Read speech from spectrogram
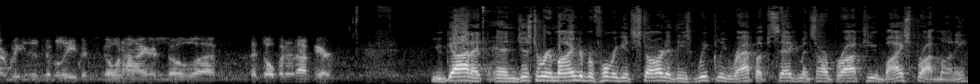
a reason to believe it's going higher. So uh, let's open it up here. You got it. And just a reminder before we get started, these weekly wrap up segments are brought to you by Sprott Money.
